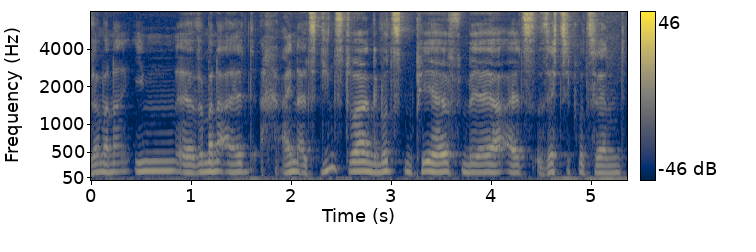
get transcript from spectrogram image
wenn man ihn, äh, wenn man einen als Dienstwagen genutzten PHEV mehr als 60 Prozent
